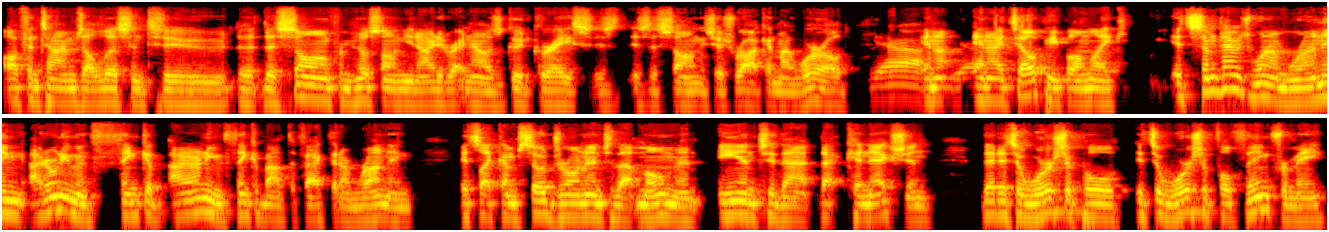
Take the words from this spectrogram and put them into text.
oftentimes I'll listen to the, the song from Hillsong United right now is Good Grace is, is the song that's just rocking my world. Yeah. And, I, yeah. and I tell people, I'm like, it's sometimes when I'm running, I don't even think of, I don't even think about the fact that I'm running. It's like I'm so drawn into that moment and to that, that connection that it's a worshipful, it's a worshipful thing for me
